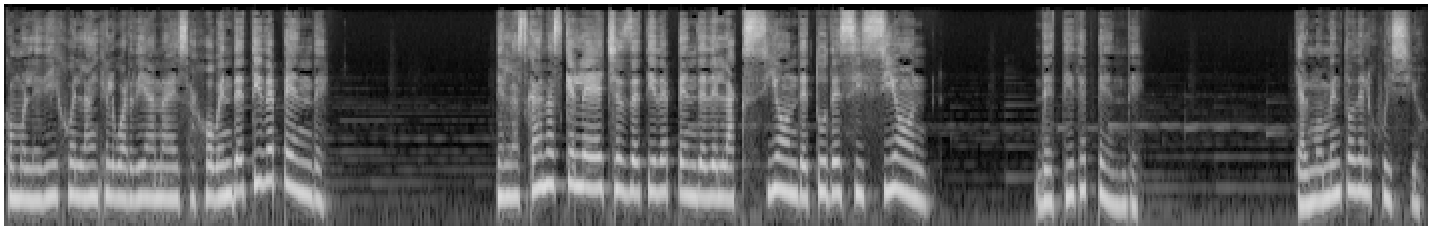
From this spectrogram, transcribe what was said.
como le dijo el ángel guardián a esa joven, de ti depende. De las ganas que le eches de ti depende, de la acción, de tu decisión. De ti depende que al momento del juicio,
